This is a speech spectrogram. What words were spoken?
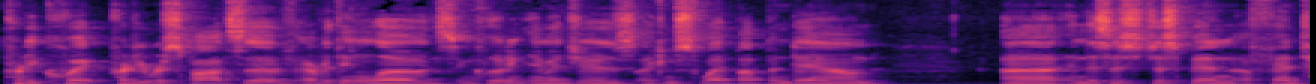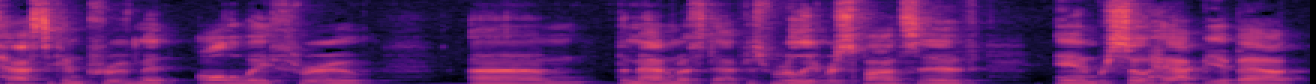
pretty quick, pretty responsive. Everything loads, including images. I can swipe up and down. Uh, and this has just been a fantastic improvement all the way through um, the Mattermost app. Just really responsive, and we're so happy about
